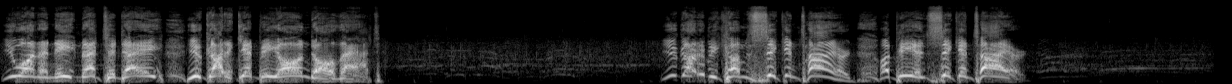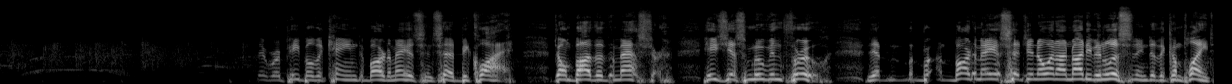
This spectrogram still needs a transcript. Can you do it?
You want a need met today? You got to get beyond all that. You got to become sick and tired of being sick and tired. There were people that came to Bartimaeus and said, Be quiet. Don't bother the master. He's just moving through. Bartimaeus said, You know what? I'm not even listening to the complaint.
